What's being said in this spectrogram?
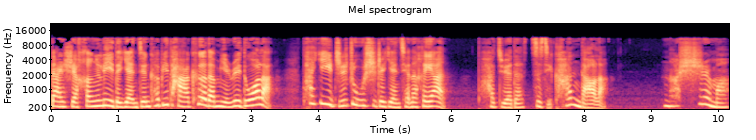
但是，亨利的眼睛可比塔克的敏锐多了。他一直注视着眼前的黑暗，他觉得自己看到了，那是吗？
